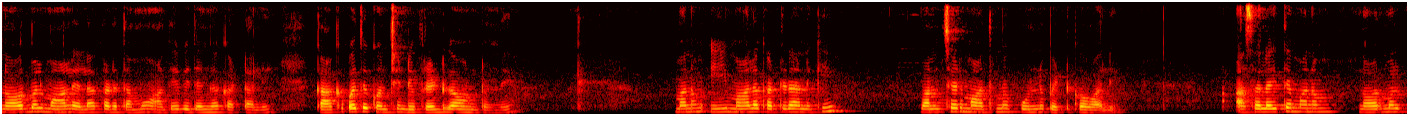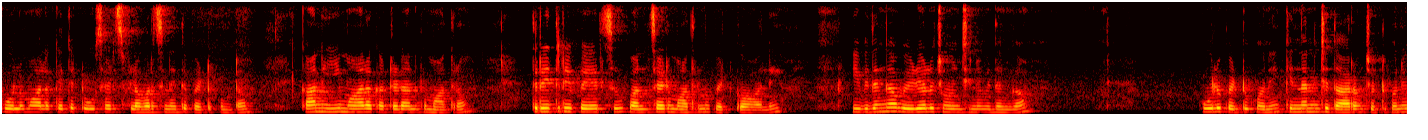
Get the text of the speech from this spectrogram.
నార్మల్ మాల ఎలా కడతామో అదే విధంగా కట్టాలి. కాకపోతే కొంచెం డిఫరెంట్గా ఉంటుంది. మనం ఈ మాల కట్టడానికి వన్ సైడ్ మాత్రమే పూలను పెట్టుకోవాలి. అసలైతే మనం నార్మల్ పూల మాలకైతే టూ సైడ్స్ ఫ్లవర్స్ని అయితే పెట్టుకుంటాం. కానీ ఈ మాల కట్టడానికి మాత్రం three three pairs one side మాత్రమే పెట్టుకోవాలి. ఈ విధంగా వీడియోలో చూపించిన విధంగా పూలు పెట్టుకొని కింద నుంచి దారం చుట్టుకొని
